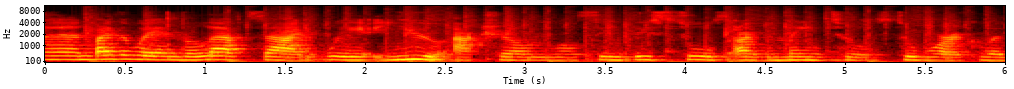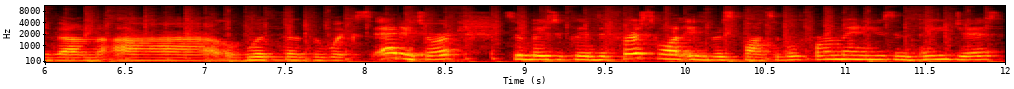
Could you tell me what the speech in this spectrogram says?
And by the way, on the left side, we you actually will see these tools are the main tools to work with them uh, with the, the, Wix editor. So basically, the first one is responsible for menus and pages.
